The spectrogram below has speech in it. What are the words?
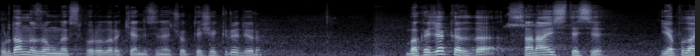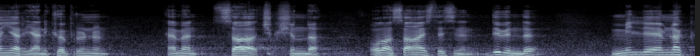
Buradan da Zonguldak Spor olarak kendisine çok teşekkür ediyorum. Bakacak da sanayi sitesi yapılan yer yani köprünün hemen sağ çıkışında olan sanayi sitesinin dibinde Milli Emlak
